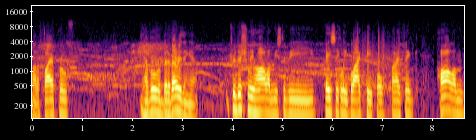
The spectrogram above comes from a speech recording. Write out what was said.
a lot of fireproof. You have a little bit of everything here. Traditionally, Harlem used to be basically black people, but I think Harlem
